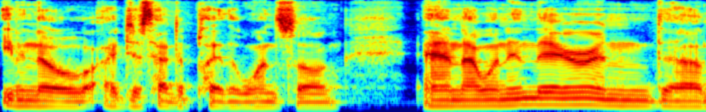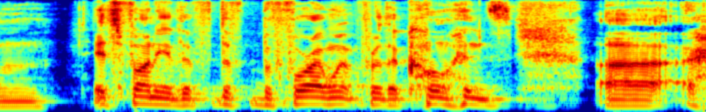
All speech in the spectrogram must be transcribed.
even though I just had to play the one song. And I went in there, and um, it's funny. The, the, before I went for the Coens, uh,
